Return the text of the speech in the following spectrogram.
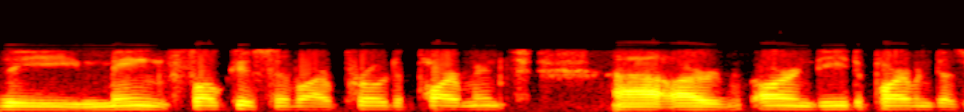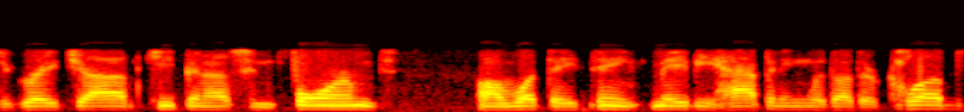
the main focus of our pro department. Uh, our R&D department does a great job keeping us informed on what they think may be happening with other clubs.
